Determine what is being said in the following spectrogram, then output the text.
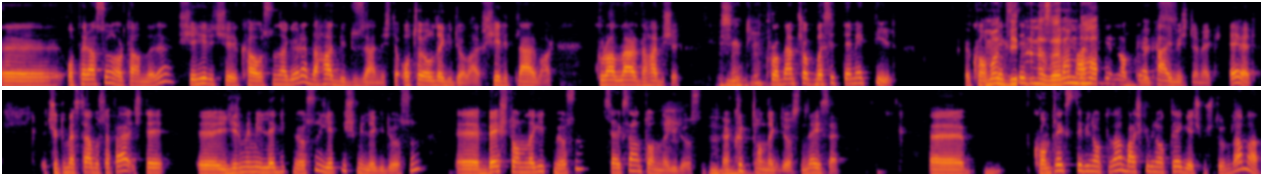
e, operasyon ortamları şehir içi kaosuna göre daha bir düzenli. İşte otoyolda gidiyorlar, şeritler var, kurallar daha bir şey. Kesinlikle. Problem çok basit demek değil. E, Ama diğerine nazaran daha bir noktaya kaymış demek. Evet. Çünkü mesela bu sefer işte e, 20 mille gitmiyorsun, 70 mille gidiyorsun. E, 5 tonla gitmiyorsun, 80 tonla gidiyorsun. Hı hı. Yani 40 tonla gidiyorsun neyse. E, kompleksite bir noktadan başka bir noktaya geçmiş durumda ama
